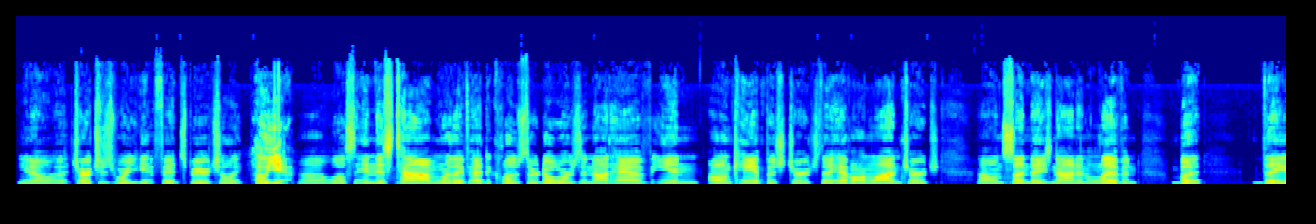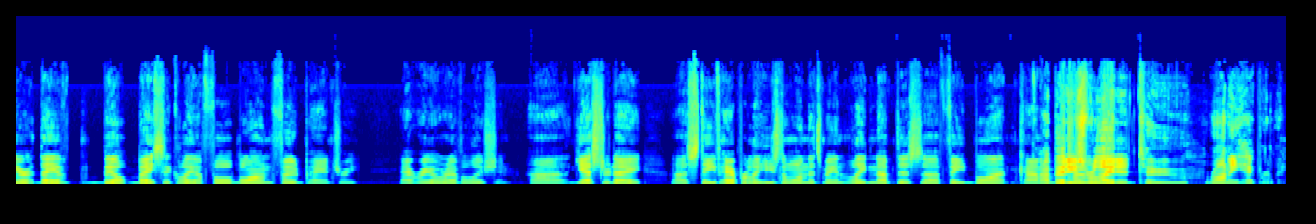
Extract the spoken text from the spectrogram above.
You know, uh, church is where you get fed spiritually. Oh yeah, Uh, well, in this time where they've had to close their doors and not have in on campus church, they have online church uh, on Sundays nine and eleven, but they are they have built basically a full blown food pantry at Rio Revolution. Uh, yesterday, uh, Steve Hepperly, he's the one that's been leading up this uh, feed Blount kind of. I bet he's related to Ronnie Hepperly.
